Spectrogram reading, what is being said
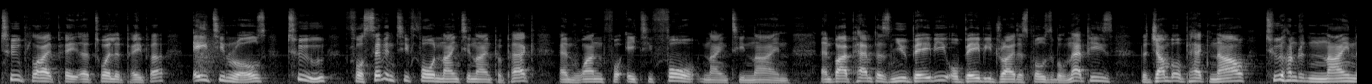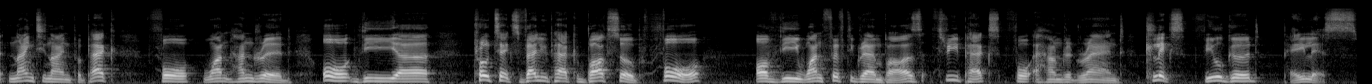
2-ply pay, uh, toilet paper, 18 rolls, 2 for 74.99 per pack and 1 for 84.99. And buy Pampers new baby or baby dry disposable nappies, the jumbo pack now 209.99 per pack for 100 or the uh, Protex Value Pack Bath Soap, four of the 150 gram bars, three packs for 100 Rand. Clicks, feel good, pay less.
